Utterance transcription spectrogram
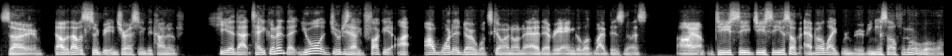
So that, that was super interesting to kind of hear that take on it that you're, you're just yeah. like, fuck it. I, I want to know what's going on at every angle of my business. Um, yeah. Do you see, do you see yourself ever like removing yourself at all or?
